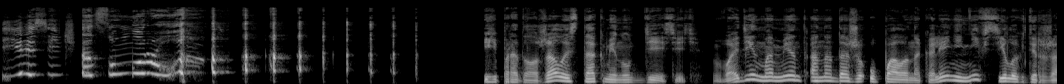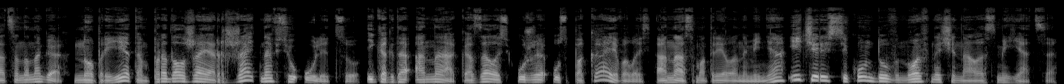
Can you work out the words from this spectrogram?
Я сейчас умру. И продолжалось так минут десять. В один момент она даже упала на колени, не в силах держаться на ногах, но при этом продолжая ржать на всю улицу. И когда она, казалось, уже успокаивалась, она смотрела на меня и через секунду вновь начинала смеяться.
